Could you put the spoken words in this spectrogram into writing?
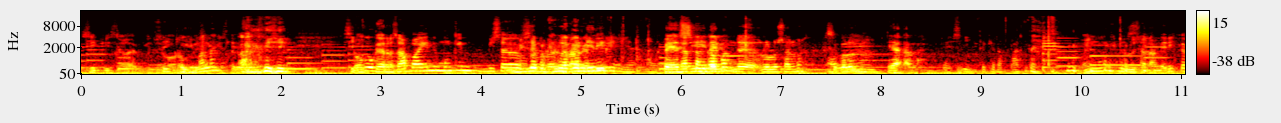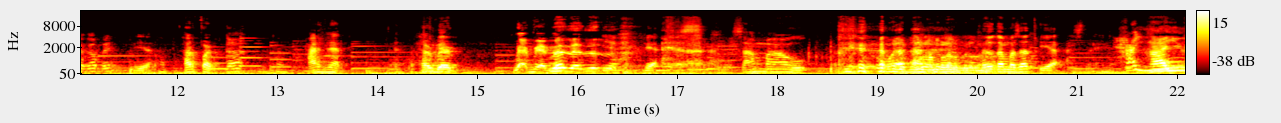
Psikis lah gitu. Orang gimana? lah. Siko Dokter siapa ini mungkin bisa Bisa perkenalkan memperkenalkan diri. ya, PSI dari, lulusan mana? Psikologi? Hmm. Ya Allah. PSI kita kira partai Ini mungkin lulusan Amerika kah, Pe? Iya. Harvard. Kak, Bukan. Harvard. Harvard. Iya. Ya. Ya, sama. U. boleh belum belum belum Satu tambah satu ya. Hayu. hayu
